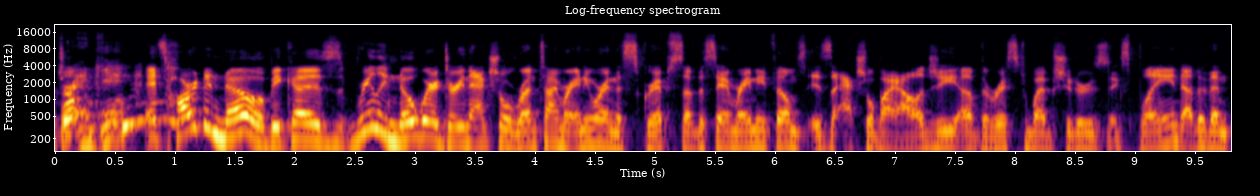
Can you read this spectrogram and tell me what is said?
drinking? It's hard to know because really nowhere during the actual runtime or anywhere in the scripts of the Sam Raimi films is the actual biology of the wrist web shooters explained. Other than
